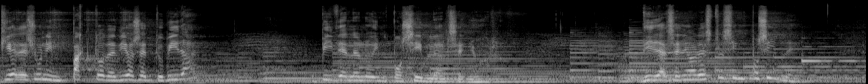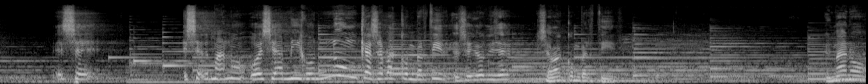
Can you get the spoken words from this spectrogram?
¿Quieres un impacto de Dios en tu vida? pídele lo imposible al Señor. Dile al Señor, esto es imposible. Ese, ese hermano o ese amigo nunca se va a convertir. El Señor dice, se va a convertir. Hermano,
